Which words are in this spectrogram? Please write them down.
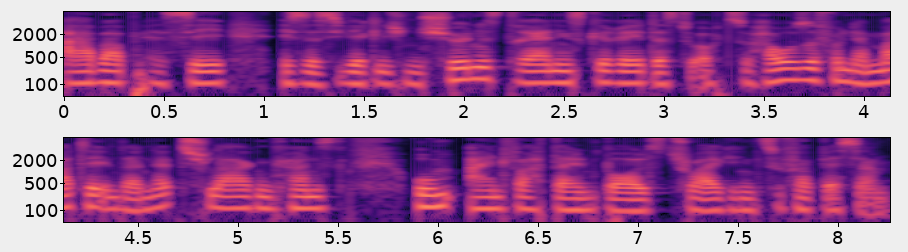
Aber per se ist es wirklich ein schönes Trainingsgerät, das du auch zu Hause von der Matte in dein Netz schlagen kannst, um einfach dein Ballstriking zu verbessern.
